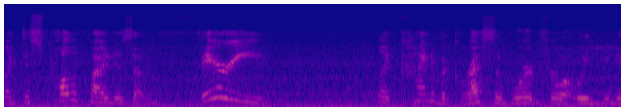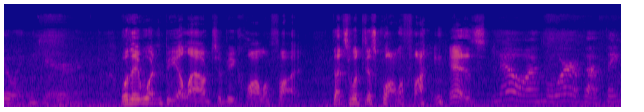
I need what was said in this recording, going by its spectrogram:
like disqualified is a very like kind of aggressive word for what we'd be doing here. Well, they wouldn't be allowed to be qualified. That's what disqualifying is. No, I'm aware of that. Thank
